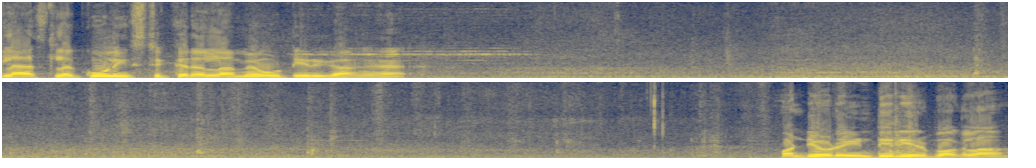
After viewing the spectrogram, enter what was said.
கிளாஸில் கூலிங் ஸ்டிக்கர் எல்லாமே ஒட்டியிருக்காங்க. வண்டியோட இன்டீரியர் பார்க்கலாம்.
